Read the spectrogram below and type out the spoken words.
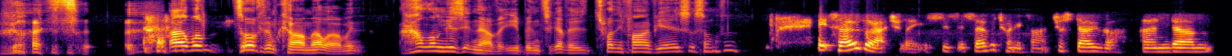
to do. Right. uh, well, talking of Carmelo, I mean, how long is it now that you've been together? 25 years or something? It's over actually. It's, just, it's over 25, just over. And um,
